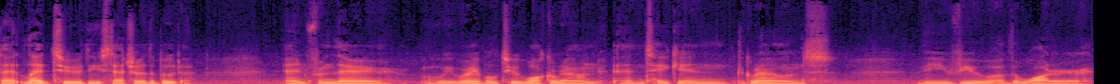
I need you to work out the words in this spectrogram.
that led to the statue of the Buddha. And from there, we were able to walk around and take in the grounds, the view of the water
